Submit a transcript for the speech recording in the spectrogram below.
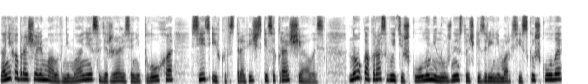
На них обращали мало внимания, содержались они плохо, сеть их катастрофически сокращалась. Но как раз в эти школы, ненужные с точки зрения марксистской школы,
